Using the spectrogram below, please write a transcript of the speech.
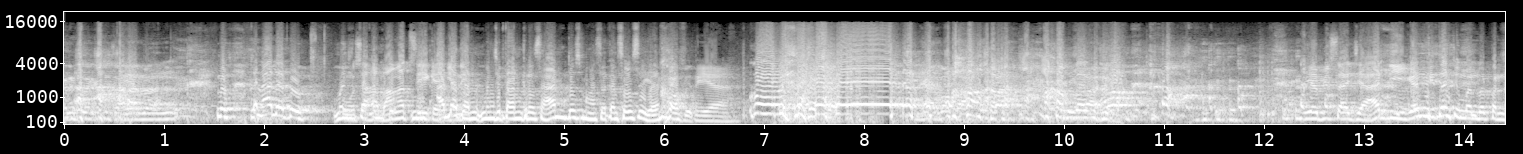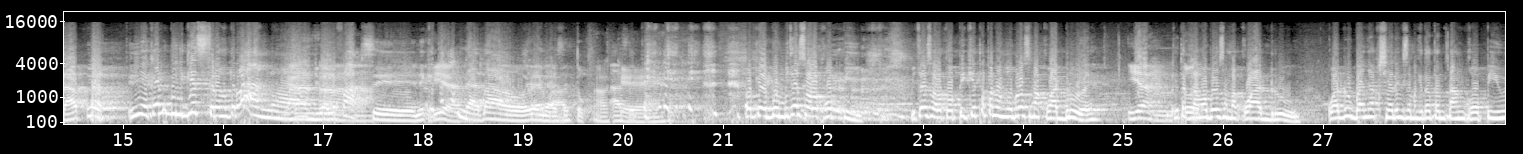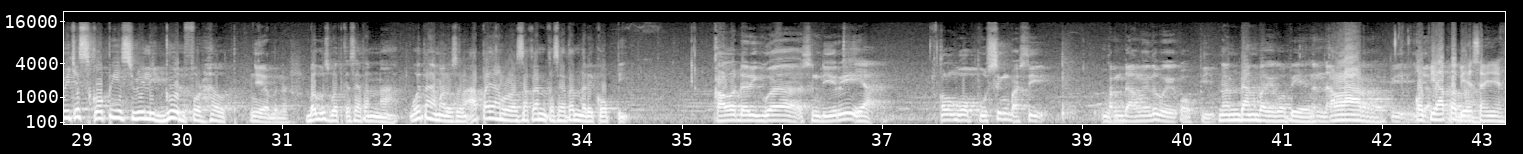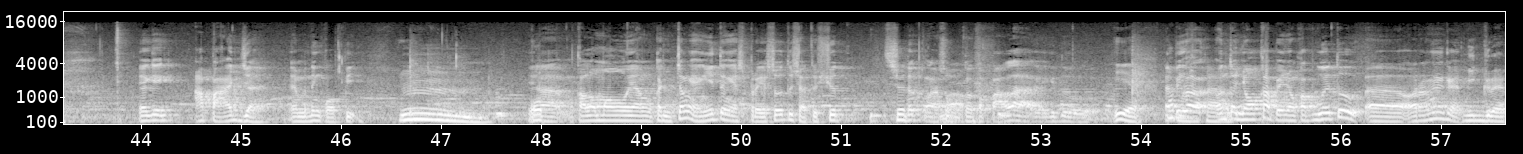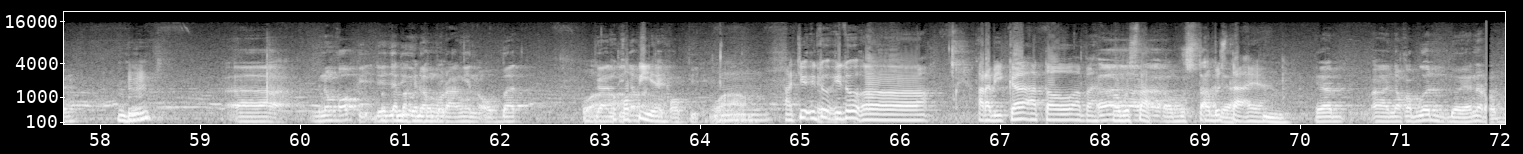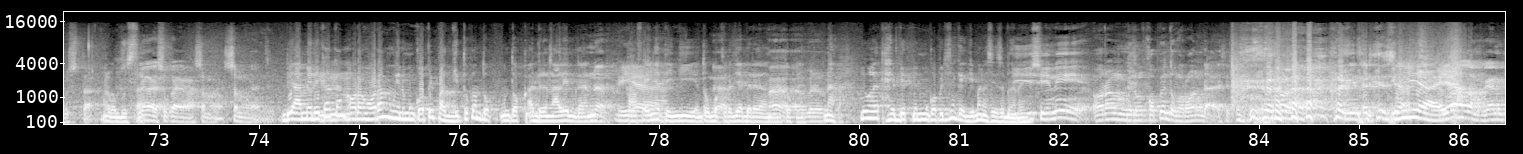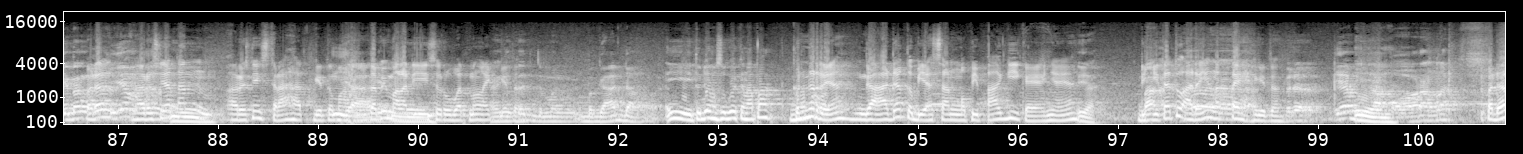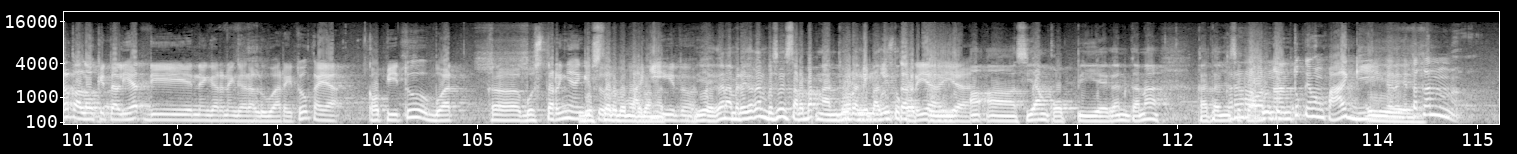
Loh, kan ada tuh Pengusaha banget sih kayak ada gini. kan menciptakan keresahan terus menghasilkan solusi kan? covid iya. Covid. Ya bisa jadi kan kita cuma berpendapat. iya kan Bill Gates terang-terangan Ya, jual ah. vaksin. Ini kita Iya. kan nggak tahu ya nggak sih? Oke. Asik. Oke, Bun bicara soal kopi. Bicara soal kopi, kita pernah ngobrol sama Quadru ya. Iya, Kita betul. pernah ngobrol sama Quadru. Quadru banyak sharing sama kita tentang kopi, which is kopi is really good for health. iya benar Bagus buat kesehatan. Nah, gue tanya sama lu sekarang, apa yang lu rasakan kesehatan dari kopi? kalau dari gua sendiri Iya. kalau gua pusing pasti tendangnya itu pakai kopi Nendang pakai kopi ya. Nendang Kelar. kopi Kopi Iya. apa biasanya? ya kayak apa aja yang penting kopi Hmm. ya kalau mau yang kenceng yang itu yang espresso tuh satu shoot shoot langsung ke kepala kayak gitu Iya. tapi kalau untuk nyokap ya nyokap gue tuh eh, orangnya kayak migrain Mhm. Eh, minum kopi dia jadi Tembakin udah kopi. ngurangin obat Wah, gantinya kopi pakai ya? kopi Wow. Aci itu itu eh, arabica atau apa? Eh, Robusta. robusta Robusta ya, ya. Ya eh, nyokap gue doyannya robusta Robusta. dia nggak suka yang asam-asam kan Di Amerika kan orang-orang minum kopi pagi itu kan untuk untuk adrenalin kan. Bener. Kafeinnya Iya. tinggi untuk Bener. bekerja biar Ah, ngantuk kan. bener. Nah, lu ngeliat habit minum kopi di sini kayak gimana sih di sebenarnya? sini orang minum kopi untuk ngeronda sih Iya, ya. malam kan kita Padahal iya, harusnya kan harusnya istirahat gitu Iya, malam, tapi iya, malah disuruh buat melek Nah, gitu. kita demen begadang Iya, itu dia maksud gue kenapa? Bener ya, nggak ada kebiasaan ngopi pagi kayaknya ya. iya Di kita tuh adanya ngeteh gitu. bener ya beberapa orang lah Padahal kalau kita lihat di negara-negara luar itu kayak kopi itu buat eh, boosternya gitu, Booster benar pagi banget. gitu. Iya kan Amerika kan biasanya Starbucks ngantuk pagi-pagi tuh kopi. iya, iya. Ah, ah, siang kopi ya kan karena katanya si Karena Quadru rawan tuh- ngantuk emang pagi, Iya. karena kita kan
